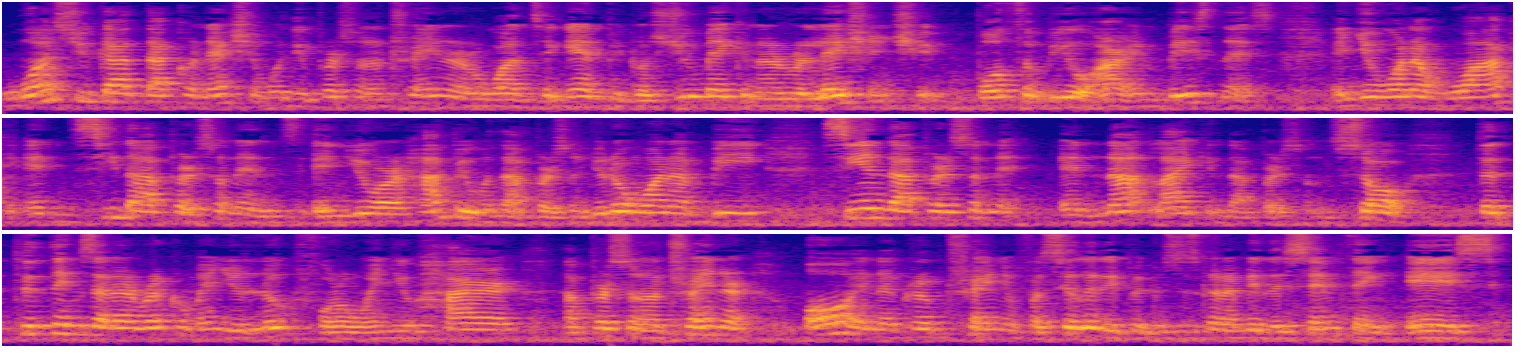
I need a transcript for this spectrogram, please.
once you got that connection with your personal trainer once again because you're making a relationship both of you are in business and you want to walk and see that person and, and you are happy with that person. You don't want to be seeing that person and not liking that person. So the two things that i recommend you look for when you hire a personal trainer or in a group training facility because it's going to be the same thing is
